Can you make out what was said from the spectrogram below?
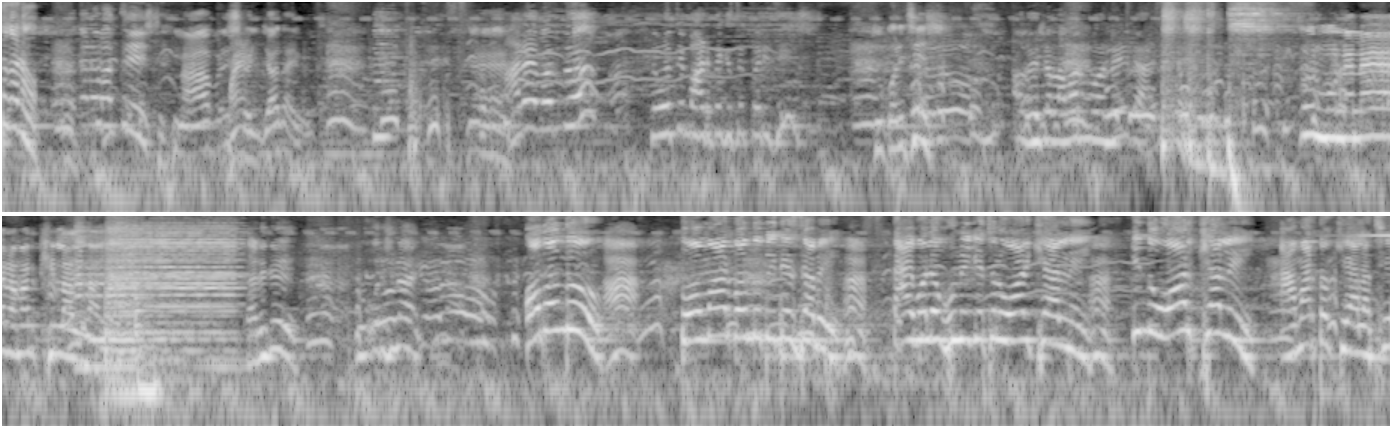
কেন? আরে বন্ধু তুই বলছি বাড়িতে কিছু করেছিস? তুই করেছিস? আমার মনে তোর মনে নাই আর আমার খিলাল নাই জানি কি? তুই করিস না? ও বন্ধু হ্যাঁ। তোমার বন্ধু বিদেশ যাবে। হ্যাঁ। তাই বলে ঘুমিয়ে গেছিল ওর খেয়াল নেই। হ্যাঁ। কিন্তু ওর খেয়াল নেই আমার তো খেয়াল আছে।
